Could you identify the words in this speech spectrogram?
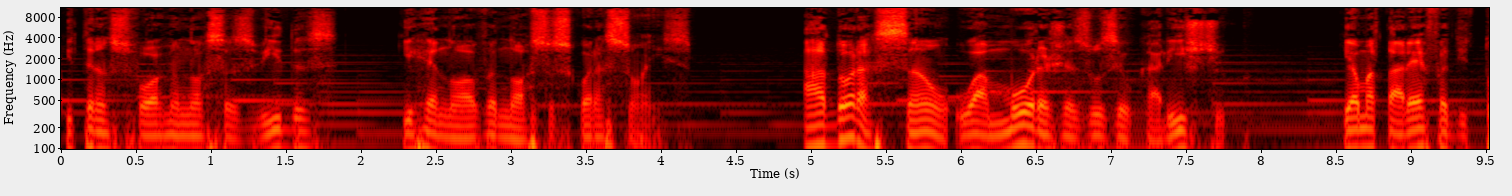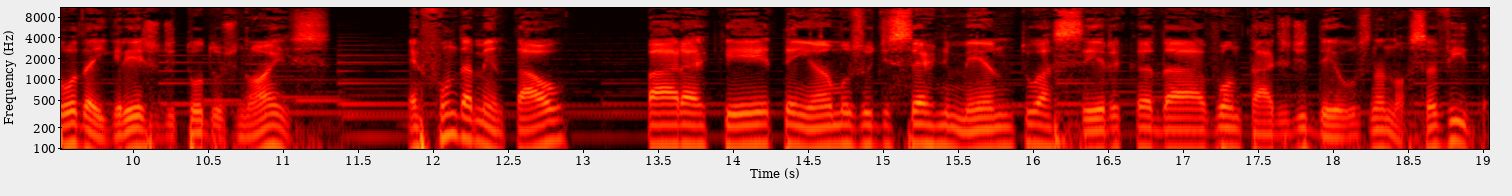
que transforma nossas vidas, que renova nossos corações. A adoração, o amor a Jesus Eucarístico, que é uma tarefa de toda a igreja, de todos nós, é fundamental para que tenhamos o discernimento acerca da vontade de Deus na nossa vida.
